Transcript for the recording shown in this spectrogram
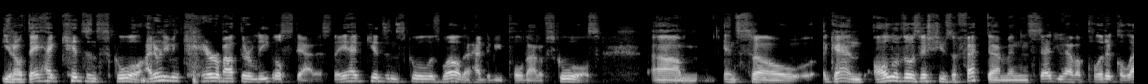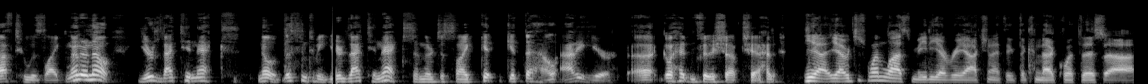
you know they had kids in school i don't even care about their legal status they had kids in school as well that had to be pulled out of schools um, and so again, all of those issues affect them. And instead you have a political left who is like, no, no, no, you're Latinx. No, listen to me, you're Latinx. And they're just like, get, get the hell out of here. Uh, go ahead and finish up, Chad. Yeah. Yeah. Just one last media reaction, I think, to connect with this. Uh,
